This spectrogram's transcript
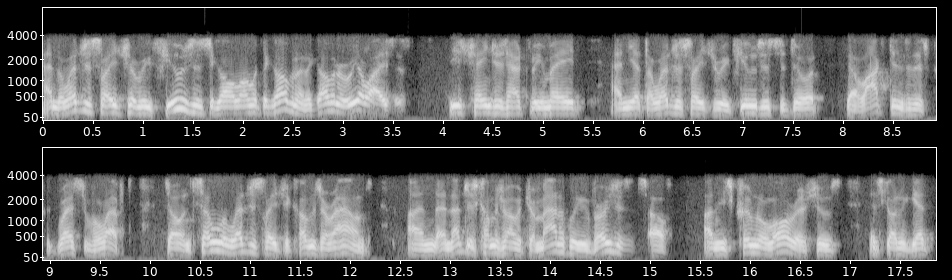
And the legislature refuses to go along with the governor. The governor realizes these changes have to be made, and yet the legislature refuses to do it. They're locked into this progressive left. So until the legislature comes around, and, and that just comes around, but dramatically reverses itself on these criminal law issues, it's going to get,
